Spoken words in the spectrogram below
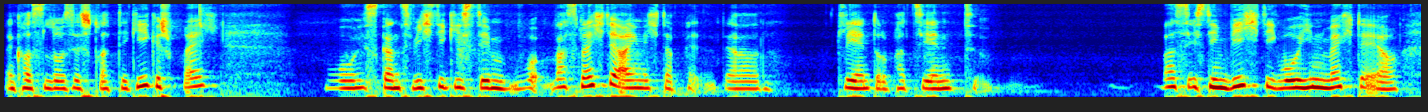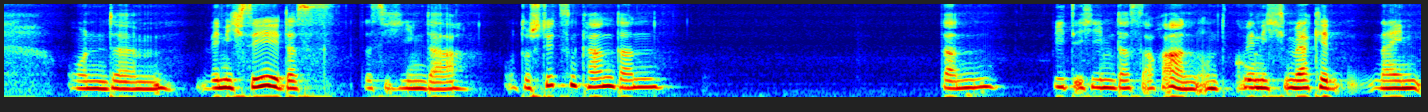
ein kostenloses Strategiegespräch, wo es ganz wichtig ist, eben, was möchte eigentlich der, der Klient oder Patient, was ist ihm wichtig, wohin möchte er. Und ähm, wenn ich sehe, dass dass ich ihn da unterstützen kann, dann, dann biete ich ihm das auch an. Und cool. wenn ich merke, nein,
